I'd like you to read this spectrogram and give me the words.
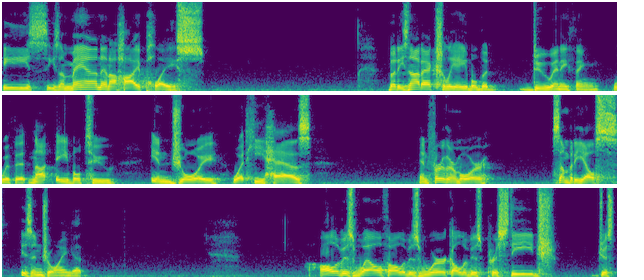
He's, he's a man in a high place. But he's not actually able to do anything with it, not able to enjoy what he has. And furthermore, somebody else is enjoying it. All of his wealth, all of his work, all of his prestige just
